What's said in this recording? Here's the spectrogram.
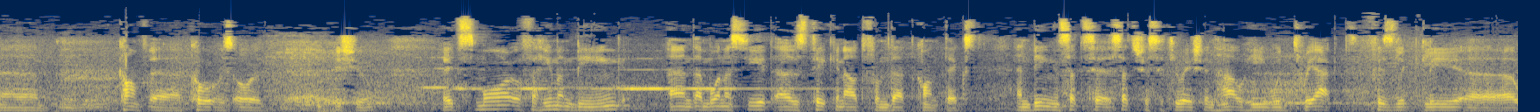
uh, uh, cause or uh, issue. It's more of a human being, and I'm going to see it as taken out from that context. And being in such a, such a situation, how he would react physically, uh,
